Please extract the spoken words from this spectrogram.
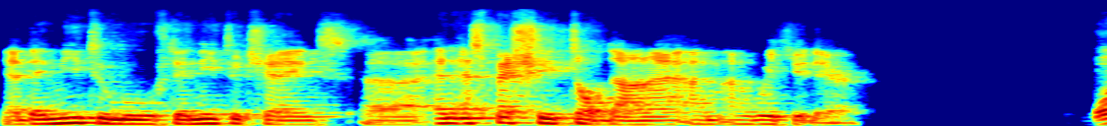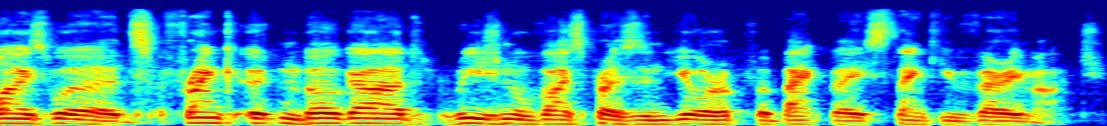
yeah, they need to move, they need to change, uh, and especially top down. I, am with you there. Wise words. Frank Uittenbogaard, Regional Vice President Europe for Backbase, thank you very much.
